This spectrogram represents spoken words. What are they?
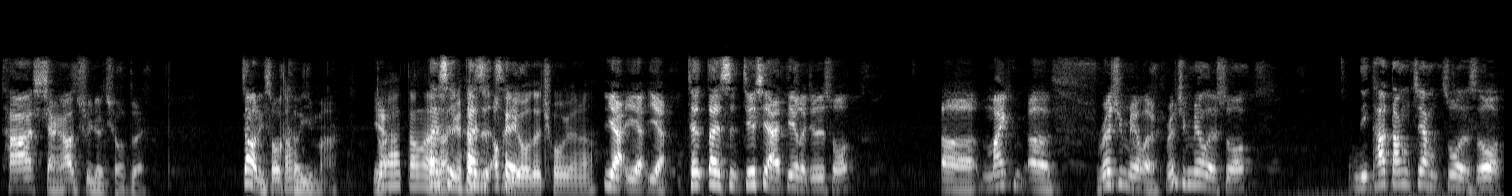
他想要去的球队？照理说可以嘛？对啊，当然。但是但是 OK，自由的球员啊。Yeah yeah yeah。这但是接下来第二个就是说，呃，Mike 呃，Reggie Miller，Reggie Miller 说，你他当这样做的时候，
